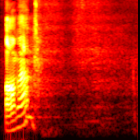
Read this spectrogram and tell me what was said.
Amen.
